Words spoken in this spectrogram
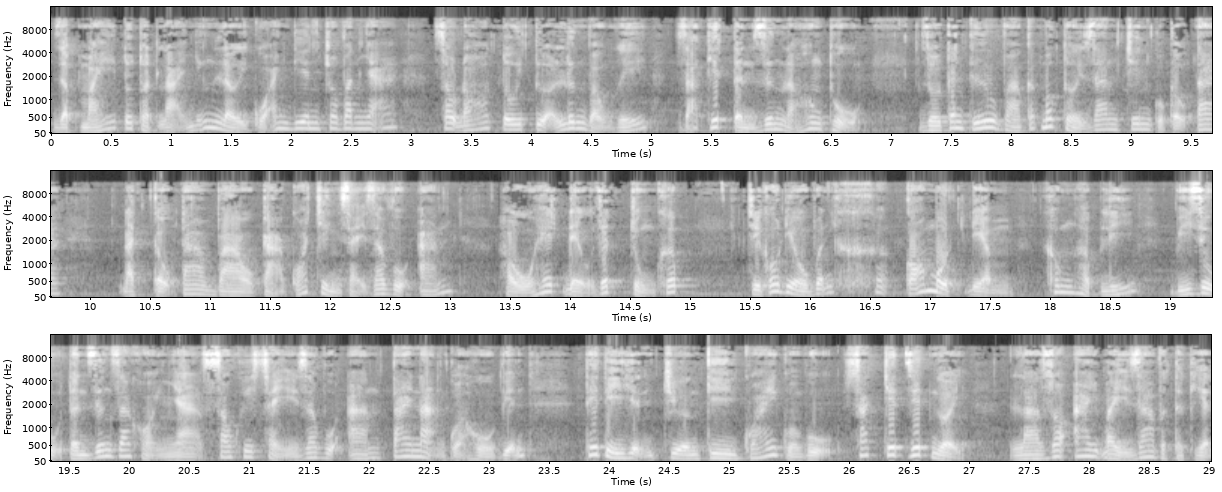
Dập máy, tôi thuật lại những lời của anh Điên cho Văn Nhã. Sau đó tôi tựa lưng vào ghế, Giả thiết Tần Dương là hung thủ. Rồi căn cứ vào các mốc thời gian trên của cậu ta, Đặt cậu ta vào cả quá trình xảy ra vụ án, Hầu hết đều rất trùng khớp. Chỉ có điều vẫn có một điểm không hợp lý Ví dụ Tần Dương ra khỏi nhà sau khi xảy ra vụ án tai nạn của Hồ Viễn Thế thì hiện trường kỳ quái của vụ sát chết giết người Là do ai bày ra và thực hiện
